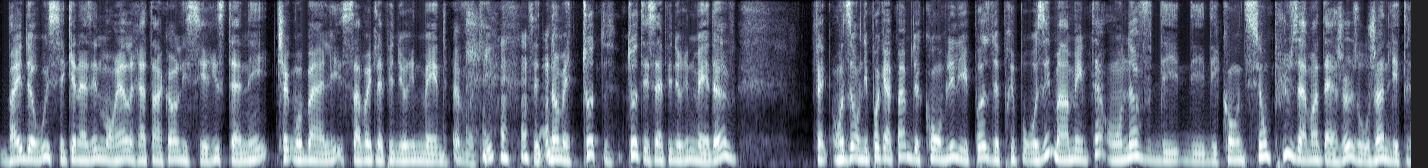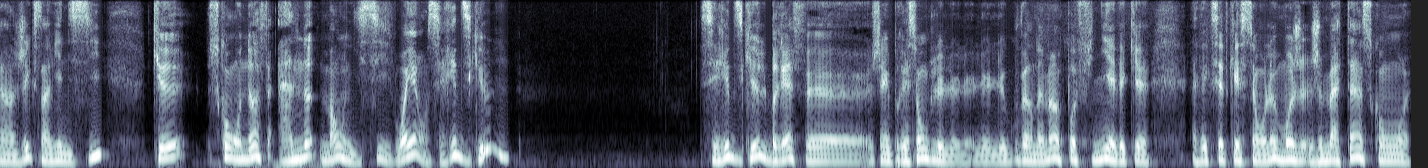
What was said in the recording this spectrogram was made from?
By the way, si les Canadiens de Montréal ratent encore les séries cette année, check-moi bien aller, ça va être la pénurie de main-d'œuvre, OK? non, mais tout, tout est sa pénurie de main-d'œuvre. Fait on dit on n'est pas capable de combler les postes de préposés, mais en même temps, on offre des, des, des conditions plus avantageuses aux gens de l'étranger qui s'en viennent ici que ce qu'on offre à notre monde ici. Voyons, c'est ridicule. C'est ridicule. Bref, euh, j'ai l'impression que le, gouvernement n'a pas fini avec euh, avec cette question-là. Moi, je, m'attends à ce qu'on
